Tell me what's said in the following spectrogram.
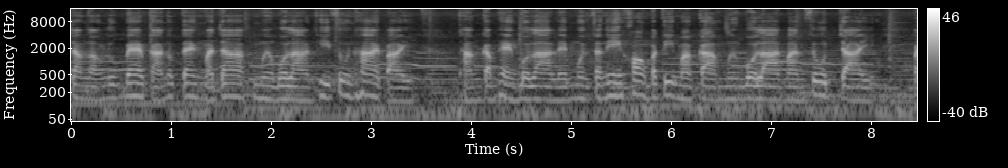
จำลองรูปแบบการตกแต่งมาจากเมืองโบราณที่สูญหายไปทั้งกำแพงโบราณและมนต์เสน่ห์ของประติมากรรมเมืองโบราณมันสูดใจ ไป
